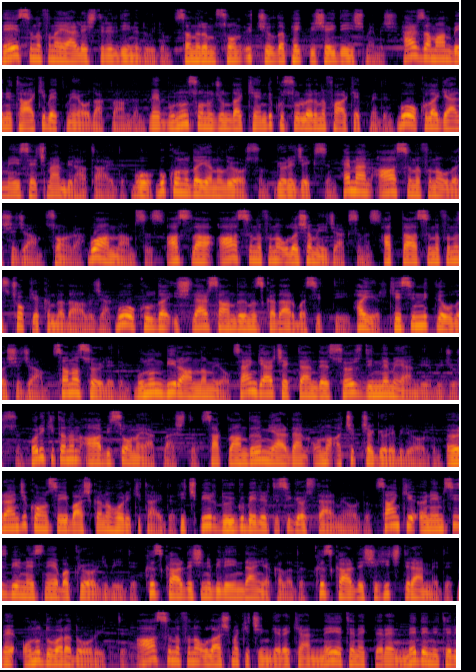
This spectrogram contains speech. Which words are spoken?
D sınıfına yerleştirildiğini duydum. Sanırım son 3 yılda pek bir şey değişmemiş. Her zaman beni takip etmeye odaklandın ve bunun sonucunda kendi kusurlarını fark etmedin. Bu okula gelmeyi seçmen bir hataydı. Bu, bu konuda yanılıyorsun. Göreceksin. Hemen A sınıfına ulaşacağım sonra. Bu anlamsız. Asla A sınıfına ulaşamayacaksınız. Hatta sınıfınız çok yakında dağılacak. Bu okulda işler sandığınız kadar basit değil. Hayır, kesinlikle ulaşacağım. Sana söyledim. Bunun bir anlamı yok. Sen gerçekten de söz dinlemeyen bir bücürsün. Horikita'nın abisi ona yaklaştı. Saklandığım yerden onu açıkça görebiliyordum. Öğrenci konseyi başkanı Horikita'ydı. Hiçbir duygu belirtisi göstermiyordu. Sanki önemsiz bir nesneye bakıyor gibiydi. Kız kardeşini bileğinden yakaladı. Kız kardeşi hiç direnmedi ve onu duvara doğru itti. A sınıfına ulaşmak için gereken ne yeteneklere ne de niteliklere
